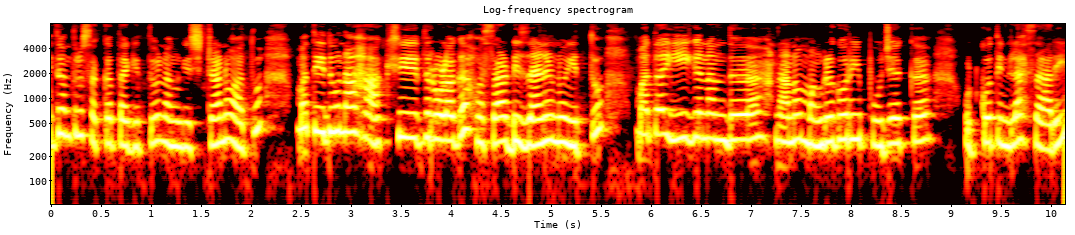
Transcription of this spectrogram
ಇದಂತೂ ಸಖತ್ತಾಗಿತ್ತು, ನಂಗೆ ಇಷ್ಟನೂ ಆಯ್ತು. ಮತ್ತು ಇದು ನಾ ಹಾಕ್ಸಿದ್ರೊಳಗೆ ಹೊಸ ಡಿಸೈನೂ ಇತ್ತು. ಮತ್ತು ಈಗ ನಂದು, ನಾನು ಮಂಗಳಗೌರಿ ಪೂಜೆಗೆ ಉಟ್ಕೋತೀನಿಲ್ಲ ಸಾರಿ.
